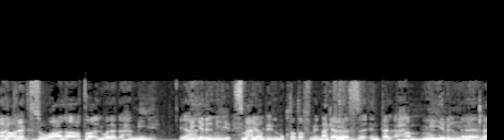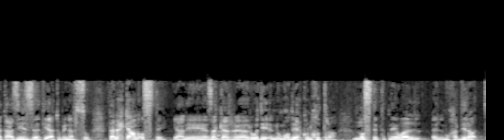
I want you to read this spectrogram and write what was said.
المخدرات. بتركزوا على أعطاء الولد أهمية. يعني مية بالمية. سمعنا يعني- بالمقتطف من أكيد. كرز إنت الأهم. مية بالمية. آه، لتعزيز ثقته بنفسه. تنحكي عن قصتي. يعني ذكر رودي إنه مواضيعكم خطرة. قصتي بتتناول المخدرات.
